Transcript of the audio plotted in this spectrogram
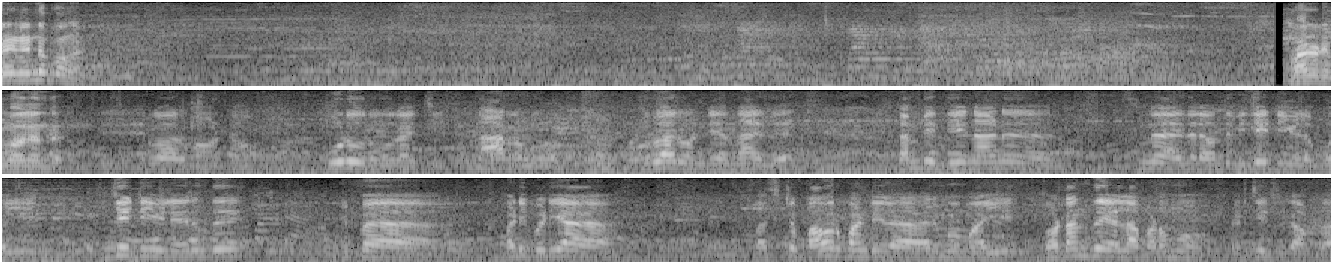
அப்படியே நின்று போங்க. மறுபடியும் முதலேருந்து திருவாரூர் மாவட்டம் கூடூர் ஊராட்சி நாரணபுரம் திருவாரூர் ஒன்றியம் தான் இது. தம்பி தீனான்னு சின்ன இதில் வந்து விஜய் டிவியில் போய் விஜய் டிவியில இருந்து இப்போ படிப்படியாக ஃபஸ்ட்டு பவர் பாண்டியில் அறிமுகமாகி தொடர்ந்து எல்லா படமும் நடிச்சிட்ருக்காப்புல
